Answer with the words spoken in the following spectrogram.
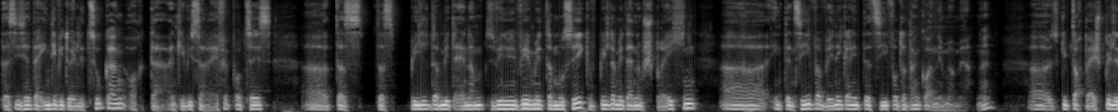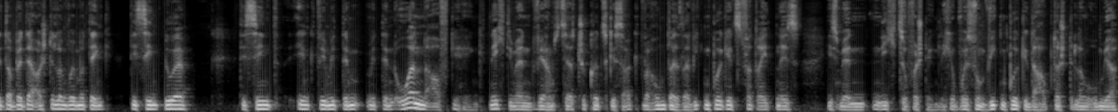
das ist ja der individuelle Zugang, auch der, ein gewisser Reifeprozess, äh, dass, dass Bilder mit einem, wie, mit der Musik, Bilder mit einem sprechen, äh, intensiver, weniger intensiv oder dann gar nicht mehr. mehr ne? Äh, es gibt auch Beispiele da bei der Ausstellung, wo ich mir denke, die sind nur, die sind irgendwie mit, dem, mit den Ohren aufgehängt. Nicht? Ich meine, wir haben es zuerst schon kurz gesagt, warum da der Wickenburg jetzt vertreten ist, ist mir nicht so verständlich, obwohl es vom Wickenburg in der Hauptdarstellung oben ja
